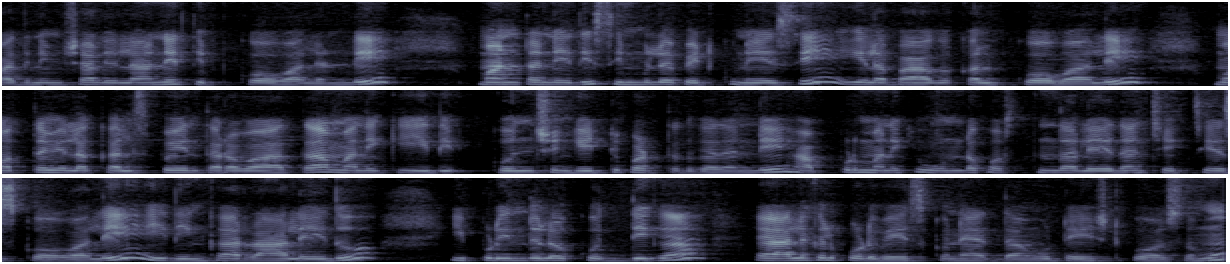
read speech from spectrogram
పది నిమిషాలు ఇలానే తిప్పుకోవాలండి. మంట అనేది సిమ్లో పెట్టుకునేసి ఇలా బాగా కలుపుకోవాలి. మొత్తం ఇలా కలిసిపోయిన తర్వాత మనకి ఇది కొంచెం గట్టి పడుతుంది కదండి. అప్పుడు మనకి ఉండకు వస్తుందా లేదా అని చెక్ చేసుకోవాలి. ఇది ఇంకా రాలేదు. ఇప్పుడు ఇందులో కొద్దిగా యాలకుల పొడి వేసుకునేద్దాము టేస్ట్ కోసము.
